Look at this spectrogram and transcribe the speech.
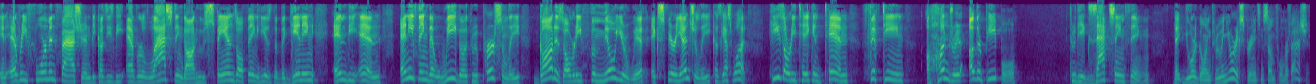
in every form and fashion, because He's the everlasting God who spans all things. He is the beginning and the end, anything that we go through personally, God is already familiar with experientially, because guess what? He's already taken 10, 15, 100 other people through the exact same thing that you're going through in your experience in some form or fashion.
